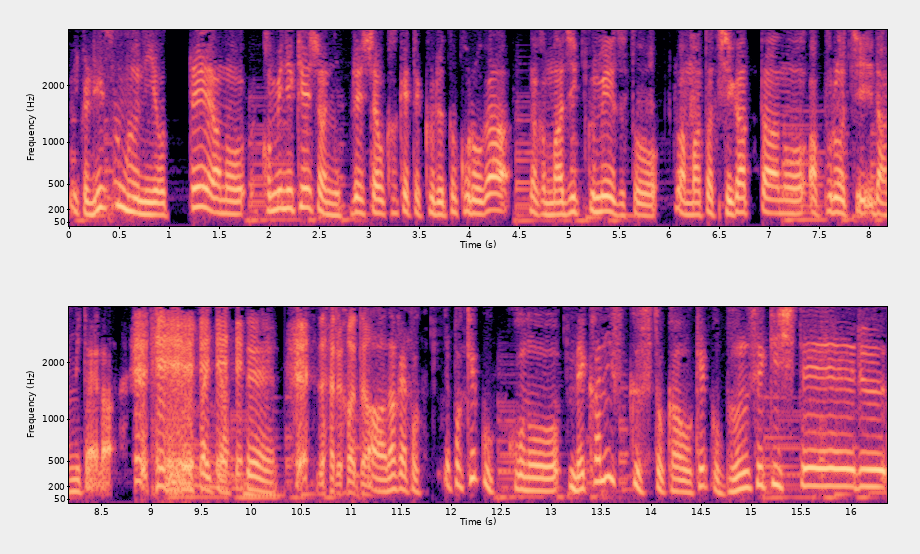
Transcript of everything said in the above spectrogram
なんかリズムによって、あの、コミュニケーションにプレッシャーをかけてくるところが、なんかマジックメイズとはまた違ったあの、アプローチだみたいな、書いてあって、なるほど。あなんかやっぱ、やっぱ結構このメカニクスとかを結構分析してる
